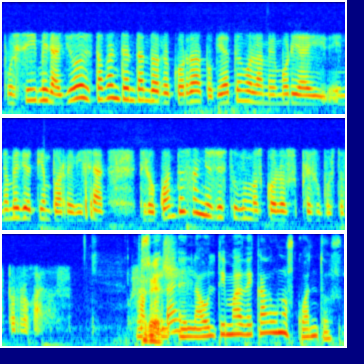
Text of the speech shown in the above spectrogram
Pues sí, mira, yo estaba intentando recordar, porque ya tengo la memoria y, no me dio tiempo a revisar, pero ¿cuántos años estuvimos con los presupuestos prorrogados? Pues en la última década unos cuantos.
